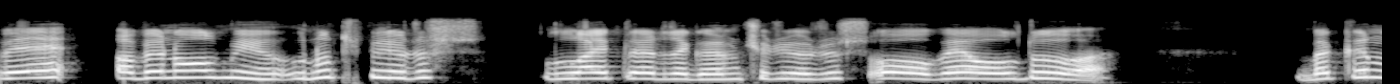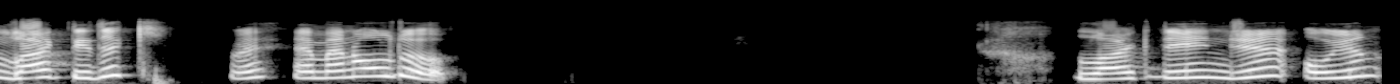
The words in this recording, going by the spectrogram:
Ve abone olmayı unutmuyoruz. Like'ları da gömçürüyoruz. O ve oldu. Bakın like dedik ve hemen oldu. Like deyince oyun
